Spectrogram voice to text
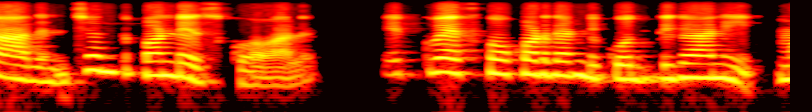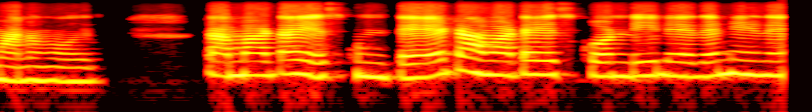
కాదండి చింతపండు వేసుకోవాలి. ఎక్కువ వేసుకోకూడదండి కొద్దిగాని. మనం టమాటా వేసుకుంటే టమాటా వేసుకోండి లేదా నేను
